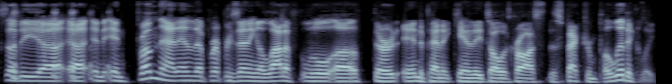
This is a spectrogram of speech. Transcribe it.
So the uh, uh, and and from that ended up representing a lot of little uh, third independent candidates all across the spectrum politically.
